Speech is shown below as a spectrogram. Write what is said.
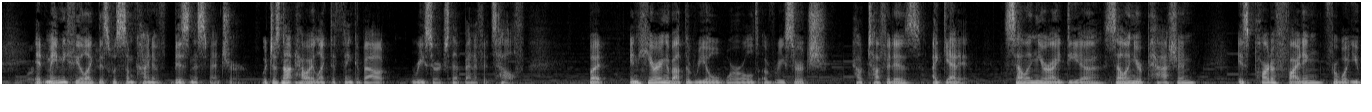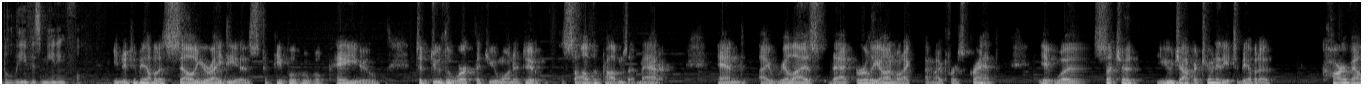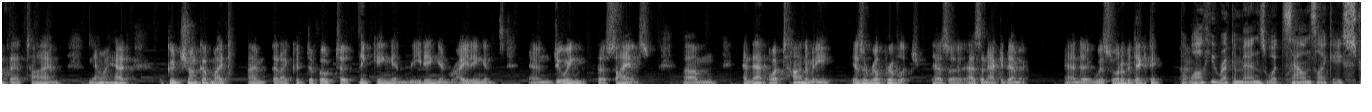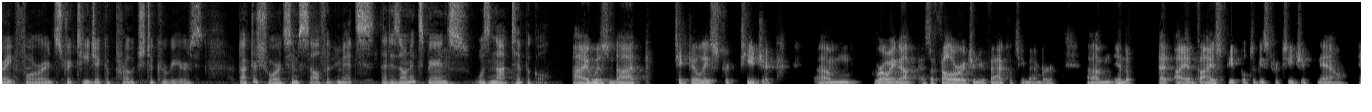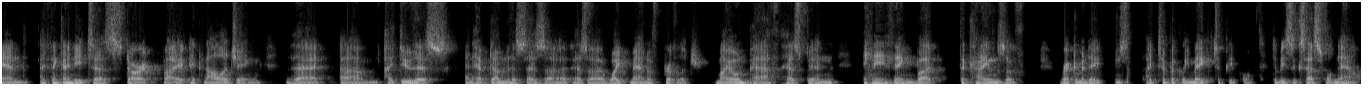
it made me feel like this was some kind of business venture, which is not how I like to think about research that benefits health. But in hearing about the real world of research, how tough it is, I get it. Selling your idea, selling your passion, is part of fighting for what you believe is meaningful. You need to be able to sell your ideas to people who will pay you to do the work that you want to do, to solve the problems that matter. And I realized that early on when I got my first grant, it was such a huge opportunity to be able to carve out that time. Now I had a good chunk of my time that I could devote to thinking and reading and writing and, and doing the science. Um, and that autonomy is a real privilege as, a, as an academic. And it was sort of addicting. But while he recommends what sounds like a straightforward strategic approach to careers, Dr. Schwartz himself admits that his own experience was not typical. I was not particularly strategic um, growing up as a fellow or a junior faculty member um, in the I advise people to be strategic now. And I think I need to start by acknowledging that um, I do this and have done this as a, as a white man of privilege. My own path has been anything but the kinds of recommendations I typically make to people to be successful now.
